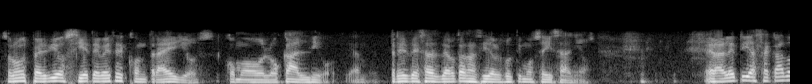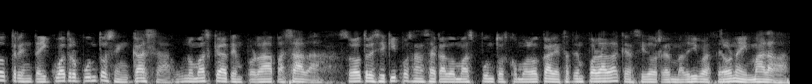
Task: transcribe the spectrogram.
Solo hemos perdido 7 veces contra ellos, como local, digo. Tres de esas derrotas han sido en los últimos 6 años. El Atleti ha sacado 34 puntos en casa, uno más que la temporada pasada. Solo tres equipos han sacado más puntos como local esta temporada, que han sido Real Madrid, Barcelona y Málaga.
